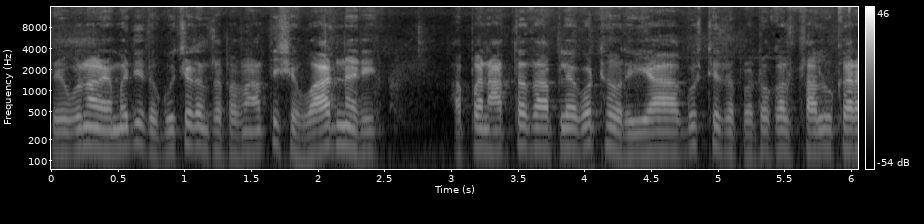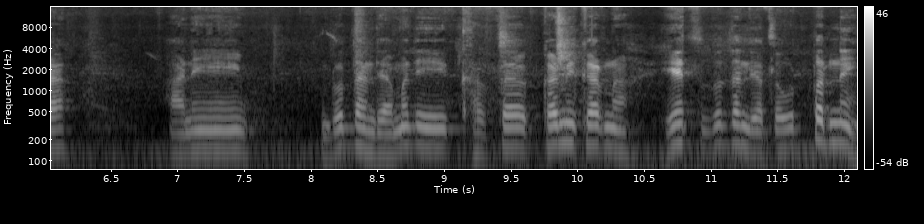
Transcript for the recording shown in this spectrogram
ते उन्हाळ्यामध्ये तर गुचिडांचं प्रमाण अतिशय वाढणार आहे. आपण आत्ताच आपल्या गोठ्यावर या गोष्टीचा प्रोटोकॉल चालू करा. आणि दूधधंद्यामध्ये खर्च कमी करणं हेच दूधधंद्याचं उत्पन्न आहे.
